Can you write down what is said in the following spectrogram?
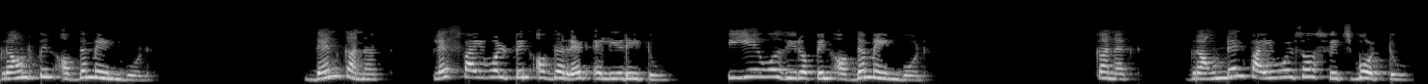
ground pin of the main board. Then connect plus 5 volt pin of the red LED to PA0 pin of the main board. Connect ground and 5 volts of switchboard to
